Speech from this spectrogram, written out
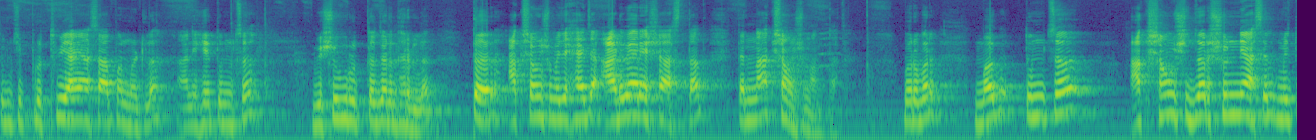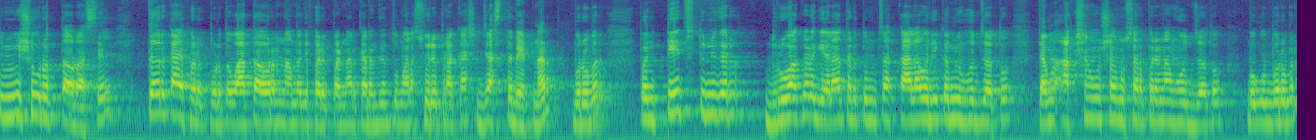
तुमची पृथ्वी आहे असं आपण म्हटलं आणि हे तुमचं विषुववृत्त जर धरलं तर अक्षांश म्हणजे ह्या ज्या आडव्या रेषा असतात त्यांना अक्षांश म्हणतात बरोबर? मग तुमचं अक्षांश जर शून्य असेल म्हणजे तुम्ही विषुववृत्तावर असेल तर काय फरक पडतो? वातावरणामध्ये फरक पडणार कारण ते तुम्हाला सूर्यप्रकाश जास्त भेटणार बरोबर? पण तेच तुम्ही जर ध्रुवाकडे गेला तर तुमचा कालावधी कमी होत जातो त्यामुळे अक्षांशानुसार परिणाम होत जातो बघू बरोबर?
